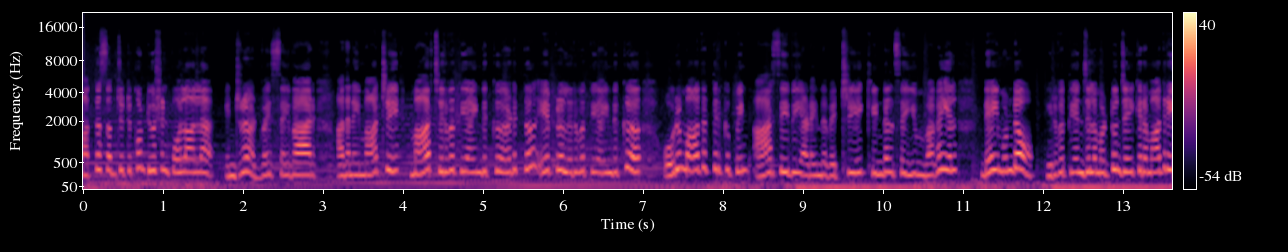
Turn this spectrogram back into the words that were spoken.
மத்த சப்ஜெக்ட்டுக்கும் டியூஷன் போலாம்ல என்று அட்வைஸ் செய்வார். அதனை மாற்றி மார்ச் இருபத்தி ஐந்துக்கு அடுத்து ஏப்ரல் இருபத்தி ஐந்துக்கு ஒரு மாதத்திற்கு பின் ஆர்சிபி அடைந்த வெற்றியை கிண்டல் செய்யும் வகையில் டேய் முண்டோ இருபத்தி அஞ்சுல மட்டும் ஜெயிக்கிற மாதிரி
